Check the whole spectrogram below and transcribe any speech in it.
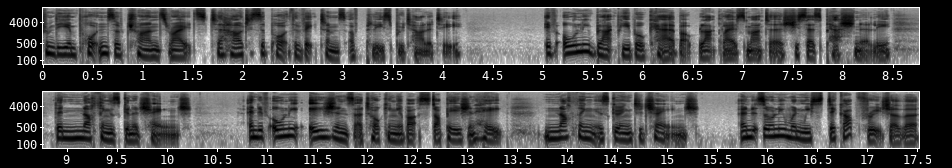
from the importance of trans rights to how to support the victims of police brutality. If only black people care about Black Lives Matter, she says passionately, then nothing's going to change. And if only Asians are talking about Stop Asian Hate, nothing is going to change. And it's only when we stick up for each other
